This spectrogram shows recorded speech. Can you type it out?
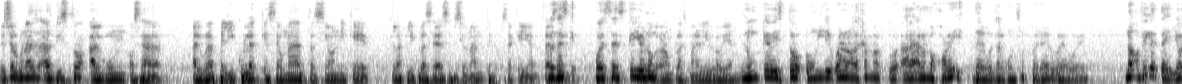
hecho, ¿alguna vez has visto algún, o sea, alguna película que sea una adaptación y que la película sea decepcionante. O sea, que digan, Pues ¿sabes es que, pues es que yo No lograron plasmar el libro bien. nunca he visto un libro. Bueno, no, déjame. A, a lo mejor de, de algún superhéroe, güey. No, fíjate, yo,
